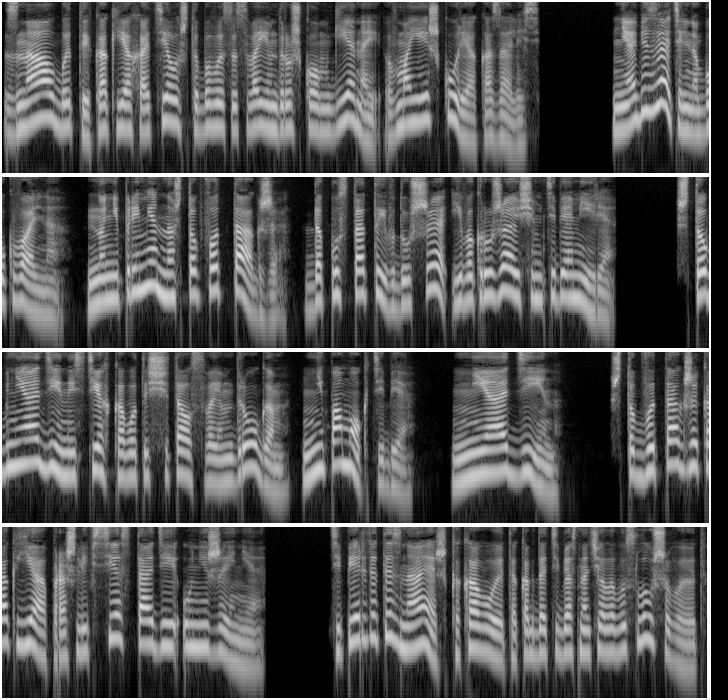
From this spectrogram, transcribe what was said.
Знал бы ты, как я хотел, чтобы вы со своим дружком Геной в моей шкуре оказались. Не обязательно буквально, но непременно, чтоб вот так же, до пустоты в душе и в окружающем тебя мире. Чтоб ни один из тех, кого ты считал своим другом, не помог тебе. Ни один. Чтоб вы так же, как я, прошли все стадии унижения. Теперь-то ты знаешь, каково это, когда тебя сначала выслушивают,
